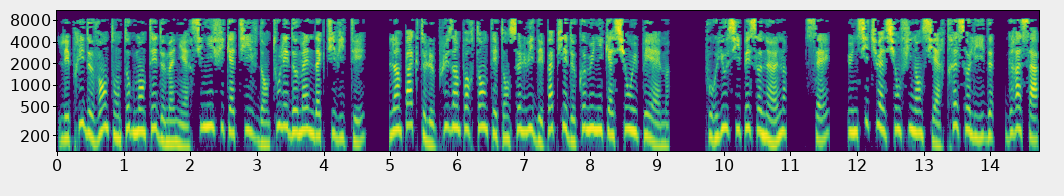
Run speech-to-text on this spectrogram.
Les prix de vente ont augmenté de manière significative dans tous les domaines d'activité, L'impact le plus important étant celui des papiers de communication UPM. Pour Jussi Pessonen, c'est une situation financière très solide, grâce à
